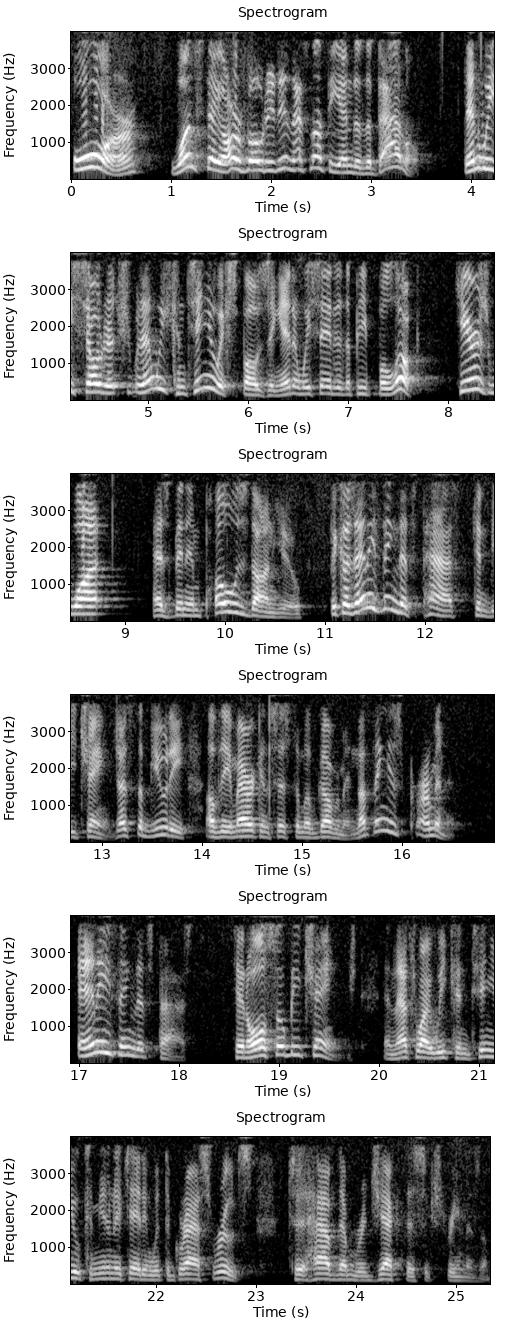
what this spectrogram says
or once they are voted in, that's not the end of the battle. Then we, so to, then we continue exposing it and we say to the people, look, here's what has been imposed on you because anything that's passed can be changed. That's the beauty of the American system of government. Nothing is permanent anything that's passed can also be changed. And that's why we continue communicating with the grassroots to have them reject this extremism.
